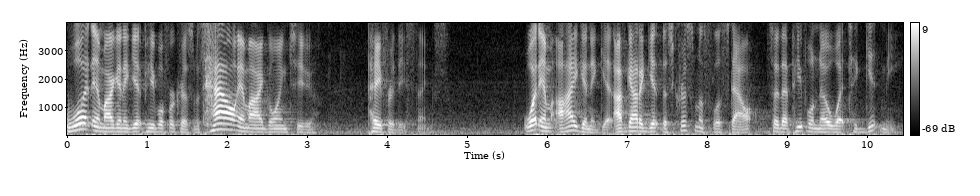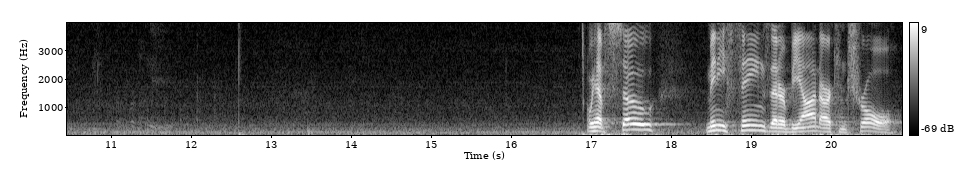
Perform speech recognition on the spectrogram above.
What am I going to get people for Christmas? How am I going to pay for these things? What am I going to get? I've got to get this Christmas list out so that people know what to get me. We have so many things that are beyond our control,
